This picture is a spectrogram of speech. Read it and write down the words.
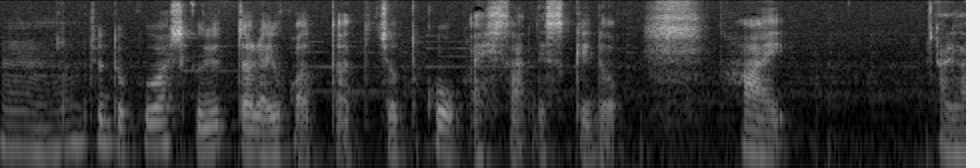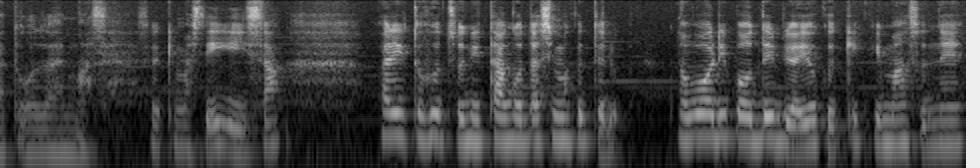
うんもうちょっと詳しく言ったらよかったってちょっと後悔したんですけど。はいありがとうございます続きましてイギーさん割と普通に単語出しまくってる上り棒デビューはよく聞きますね。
